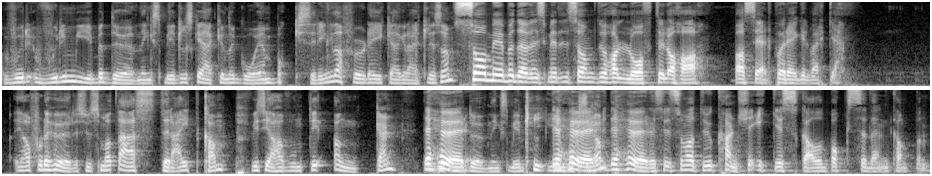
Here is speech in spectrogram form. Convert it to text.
Hvor, hvor mye bedøvningsmiddel skal jeg kunne gå i en boksering da, før det ikke er greit, liksom? Så mye bedøvningsmiddel som du har lov til å ha, basert på regelverket. Ja, for det høres ut som at det er streit kamp hvis jeg har vondt i ankelen. Det hører- bedøvningsmiddel i Det, hører, det høres ut som at du kanskje ikke skal bokse den kampen.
